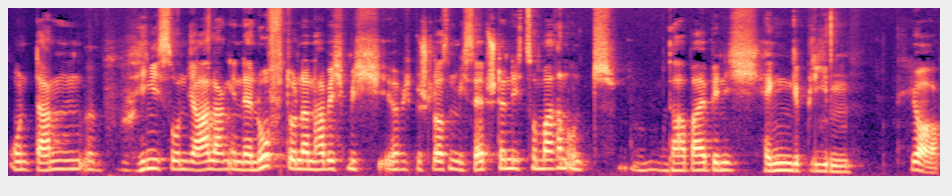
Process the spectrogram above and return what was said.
und dann äh, hing ich so ein Jahr lang in der Luft und dann habe ich mich, habe ich beschlossen, mich selbstständig zu machen und dabei bin ich hängen geblieben. Ja.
